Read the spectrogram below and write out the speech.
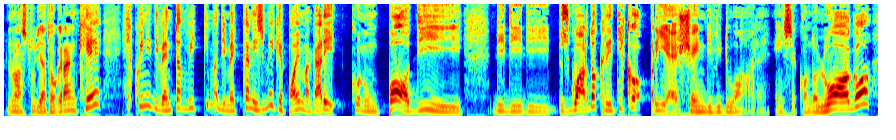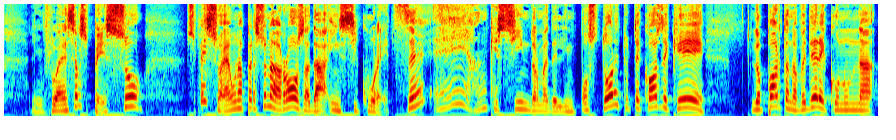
non ha studiato granché e quindi diventa vittima di meccanismi che poi magari con un po' di, di, di, di sguardo critico riesce a individuare. In secondo luogo, l'influencer spesso spesso è una persona rosa da insicurezze e anche sindrome dell'impostore, tutte cose che lo portano a vedere con una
